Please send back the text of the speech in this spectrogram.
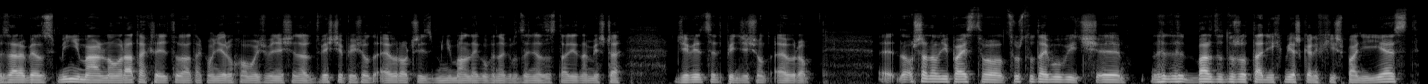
zarabiając minimalną rata kredytu na taką nieruchomość wyniesie nas 250 euro, czyli z minimalnego wynagrodzenia zostanie nam jeszcze 950 euro. E, No, szanowni Państwo, cóż tutaj mówić, e, bardzo dużo tanich mieszkań w Hiszpanii jest,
